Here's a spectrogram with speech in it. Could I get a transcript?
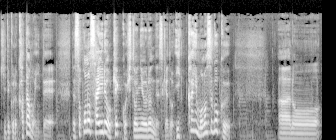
聞いてくる方もいて、で、そこの裁量結構人によるんですけど、一回ものすごく、あの、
